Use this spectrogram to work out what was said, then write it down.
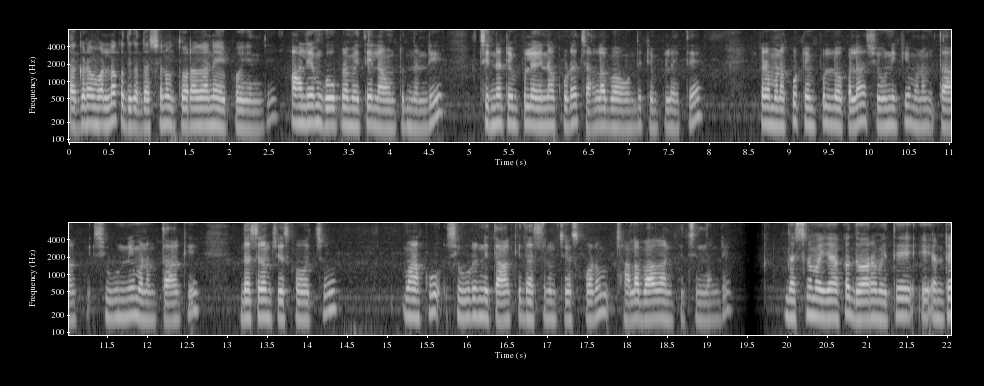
తగ్గడం వల్ల కొద్దిగా దర్శనం త్వరగానే అయిపోయింది. ఆలయం గోపురం అయితే ఇలా ఉంటుందండి. చిన్న టెంపుల్ అయినా కూడా చాలా బాగుంది టెంపుల్ అయితే. ఇక్కడ మనకు టెంపుల్ లోపల శివునికి మనం తాకి శివుణ్ణి మనం తాకి దర్శనం చేసుకోవచ్చు. మాకు శివుడిని తాకి దర్శనం చేసుకోవడం చాలా బాగా అనిపించిందండి. దర్శనం అయ్యాక ద్వారం అయితే అంటే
